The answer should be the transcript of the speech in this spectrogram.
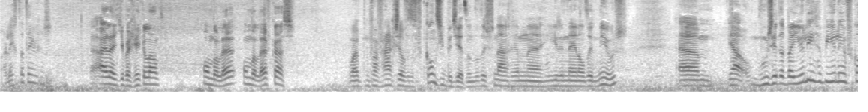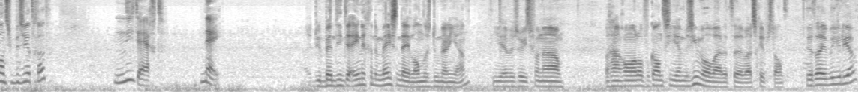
Waar ligt dat ergens? Een eilandje bij Griekenland. Onder, Le onder Lefkas. Maar een paar vragen over het vakantiebudget. Want dat is vandaag een, uh, hier in Nederland in het nieuws. Um, ja, hoe zit dat bij jullie? Hebben jullie een vakantiebudget gehad? Niet echt. Nee. U bent niet de enige. De meeste Nederlanders doen daar niet aan. Die hebben zoiets van, nou, we gaan gewoon wel op vakantie en we zien wel waar het, uh, waar het schip strandt. Dit hebben jullie ook?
